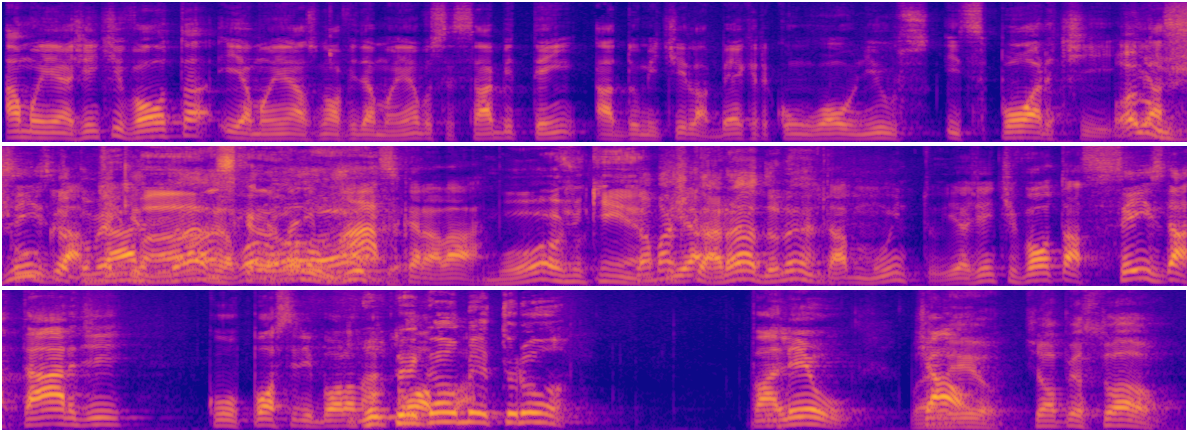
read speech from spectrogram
Amanhã a gente volta e amanhã às nove da manhã, você sabe, tem a Domitila Becker com o All News Esporte. Olha e o Juca, como é que tá? Máscara, olha, olha máscara lá. Boa, Juquinha. Tá mascarado, né? Tá muito. E a gente volta às seis da tarde com o posse de bola Vou na pegar Copa. o metrô. Valeu. Tchau. Valeu. Tchau, pessoal.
